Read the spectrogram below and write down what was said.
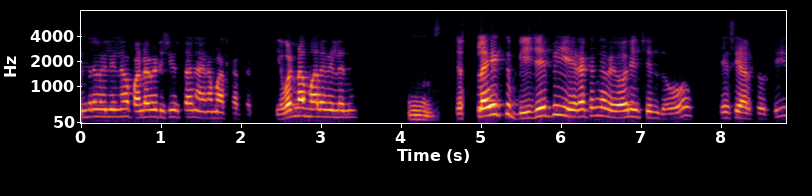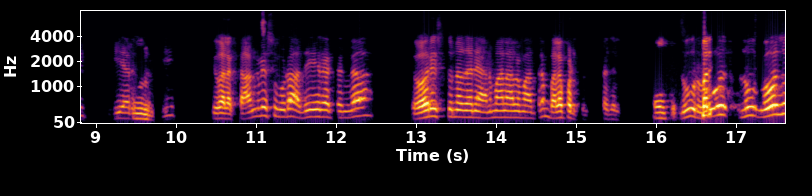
ఎంద్ర వెళ్ళినా పండబెట్టి చీరుతా అని ఆయన మాట్లాడతాడు. ఎవరు నమ్మాలి వీళ్ళని? జస్ట్ లైక్ బీజేపీ ఏ రకంగా వ్యవహరించిందో కేసీఆర్ తోటి బీఆర్ఎస్ Hmm. తోటి ఇవాళ కాంగ్రెస్ కూడా అదే రకంగా వ్యవహరిస్తున్నదనే అనుమానాలు మాత్రం బలపడుతుంది ప్రజలు. నువ్వు రోజు నువ్వు రోజు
